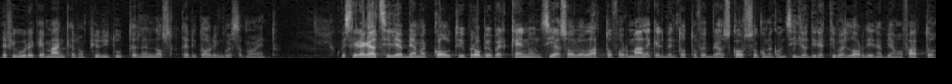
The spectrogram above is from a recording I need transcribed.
le figure che mancano più di tutte nel nostro territorio in questo momento. Questi ragazzi li abbiamo accolti proprio perché non sia solo l'atto formale che il 28 febbraio scorso come Consiglio direttivo dell'Ordine abbiamo fatto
